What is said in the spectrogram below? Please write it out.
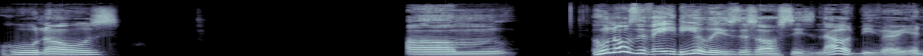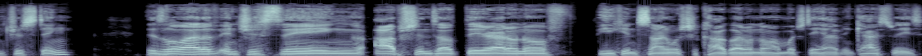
who knows? Um who knows if AD leaves this offseason? That would be very interesting. There's a lot of interesting options out there. I don't know if he can sign with Chicago. I don't know how much they have in cap space.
